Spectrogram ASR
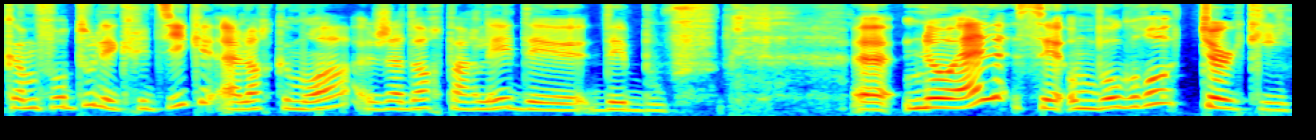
comme font tous les critiques, alors que moi, j'adore parler des bouffes. Euh, Noël, c'est un beau gros turkey.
